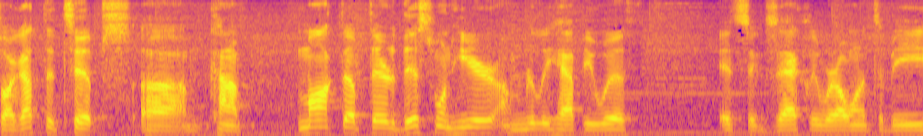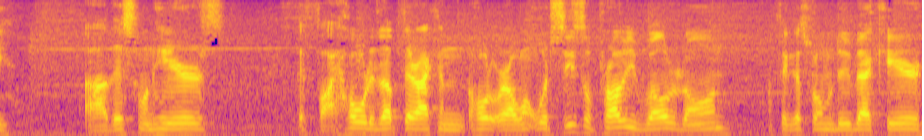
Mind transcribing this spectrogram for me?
So I got the tips um, kind of mocked up there. This one here, I'm really happy with. It's exactly where I want it to be. Uh, this one here's, if I hold it up there, I can hold it where I want, which these will probably be welded on. I think that's what I'm gonna do back here.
